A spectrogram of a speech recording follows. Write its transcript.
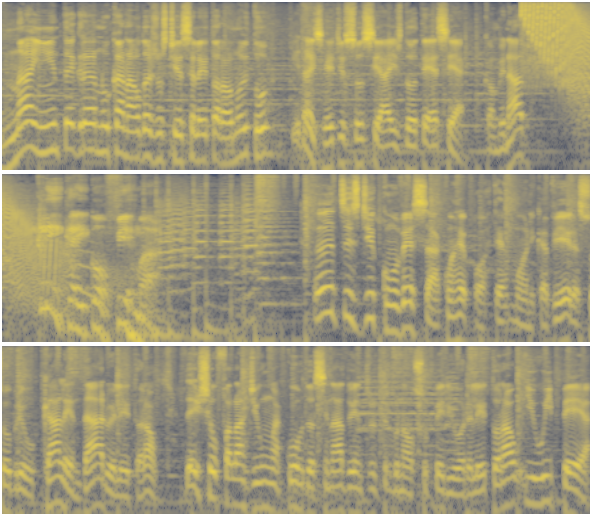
na íntegra no canal da Justiça Eleitoral no YouTube e nas redes sociais do TSE. Combinado? Clica e confirma. Antes de conversar com a repórter Mônica Vieira sobre o calendário eleitoral, deixa eu falar de um acordo assinado entre o Tribunal Superior Eleitoral e o IPEA,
